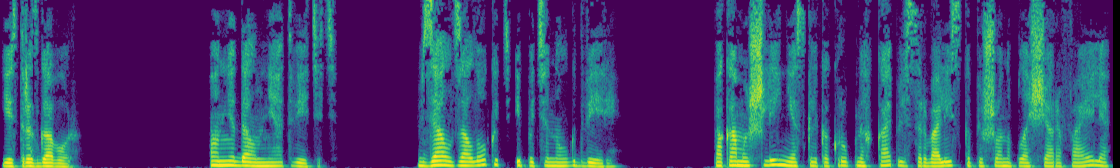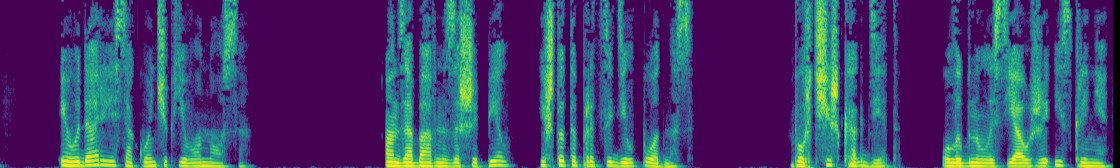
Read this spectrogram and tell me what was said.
есть разговор». Он не дал мне ответить. Взял за локоть и потянул к двери. Пока мы шли, несколько крупных капель сорвались с капюшона плаща Рафаэля и ударились о кончик его носа. Он забавно зашипел и что-то процедил под нос. «Бурчишь, как дед», — улыбнулась я уже искренне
